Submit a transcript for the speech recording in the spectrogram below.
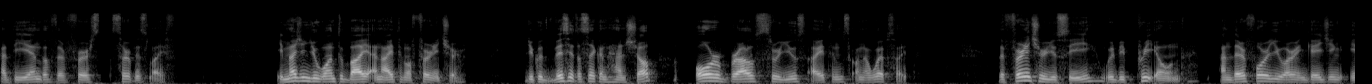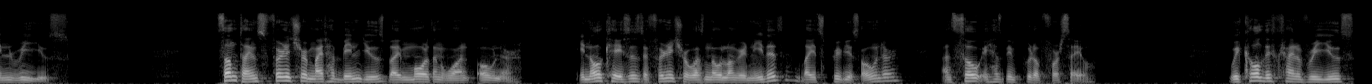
at the end of their first service life. Imagine you want to buy an item of furniture. You could visit a second-hand shop or browse through used items on a website. The furniture you see will be pre-owned, and therefore you are engaging in reuse. Sometimes furniture might have been used by more than one owner. In all cases, the furniture was no longer needed by its previous owner, and so it has been put up for sale. We call this kind of reuse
